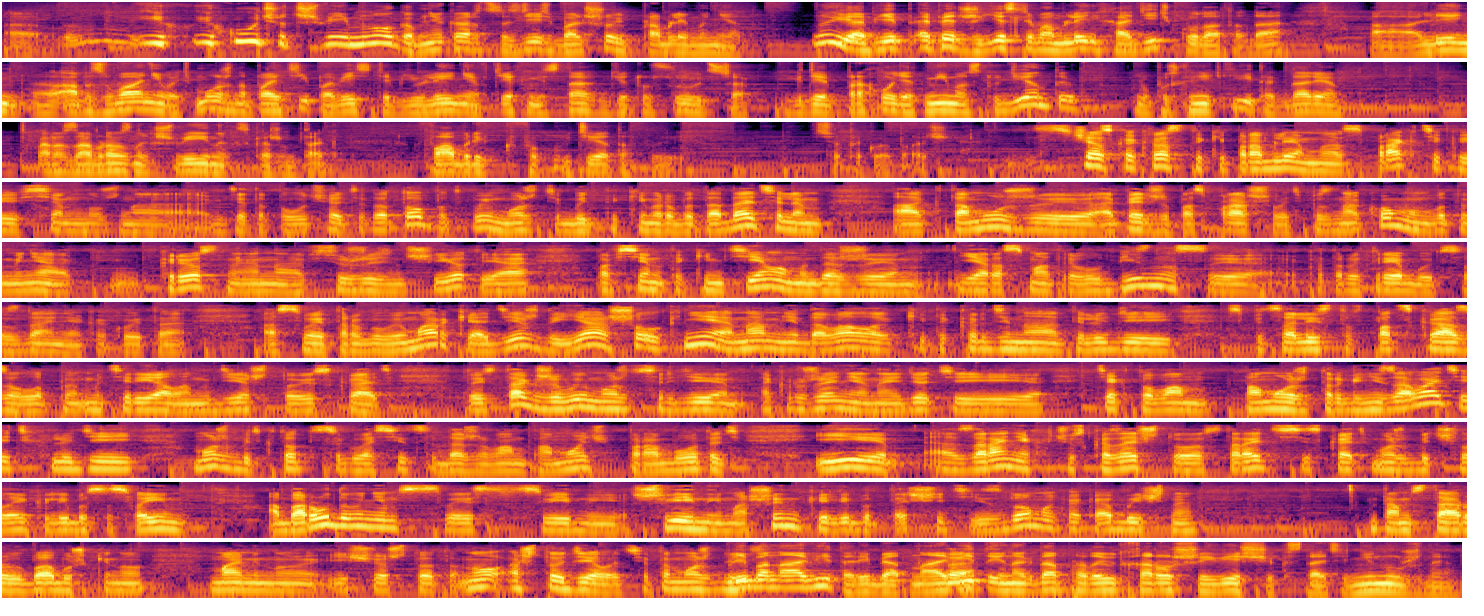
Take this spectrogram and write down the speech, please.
Э, их, их учат, швей много, мне кажется, здесь большой проблемы нет. Ну и опять же, если вам лень ходить куда-то, да, а, лень э, обзванивать, можно пойти повесить объявление в тех местах, где тусуются, где проходят мимо студенты, выпускники и так далее, разнообразных швейных, скажем так, фабрик, факультетов и все такое прочее. Сейчас как раз-таки проблемы с практикой, всем нужно где-то получать этот опыт, вы можете быть таким работодателем, а к тому же, опять же, поспрашивать по знакомым, вот у меня крестная, она всю жизнь шьет, я по всем таким темам, и даже я рассматривал бизнесы, которые требуют создания какой-то а, своей торговой марки, одежды, я шел к ней, она мне давала какие-то координаты людей, специалистов, подсказывала по материалам, где что искать. То есть также вы, может, среди окружения найдете и те, кто вам поможет организовать этих людей. Может быть, кто-то согласится даже вам помочь, поработать. И э, заранее хочу сказать, что старайтесь искать, может быть, человека либо со своим оборудованием, со своей швейной, швейной машинкой, либо тащите из дома, как обычно там старую бабушкину, мамину, еще что-то. Ну, а что делать? Это может быть... Либо на Авито, ребят, на Авито да. иногда продают хорошие вещи, кстати, ненужные.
